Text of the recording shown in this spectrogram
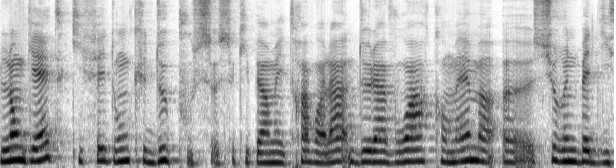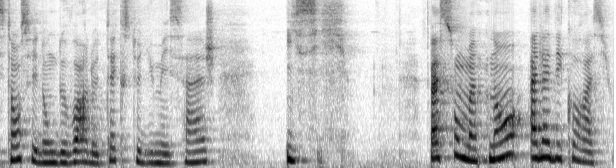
languette qui fait donc 2 pouces, ce qui permettra voilà, de la voir quand même euh, sur une belle distance et donc de voir le texte du message ici. Passons maintenant à la décoration.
